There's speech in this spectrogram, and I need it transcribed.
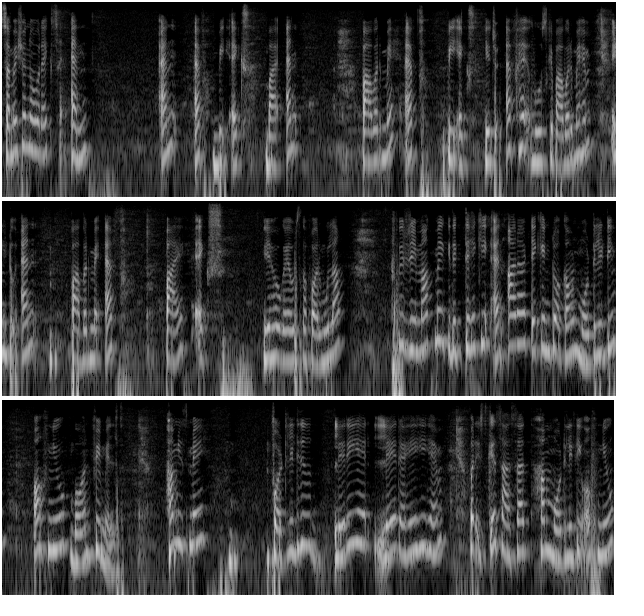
summation over X N N F B X by N power में एफ़ पी एक्स ये जो एफ़ है, वो उसके पावर में है। इंटू एन पावर में एफ़ पाई एक्स ये हो गया उसका फॉर्मूला फिर रिमार्क में देखते हैं कि N R R take into account mortality of newborn females हम इसमें फर्टिलिटी तो ले रही है, ले रहे ही हैं, पर इसके साथ साथ हम mortality of new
